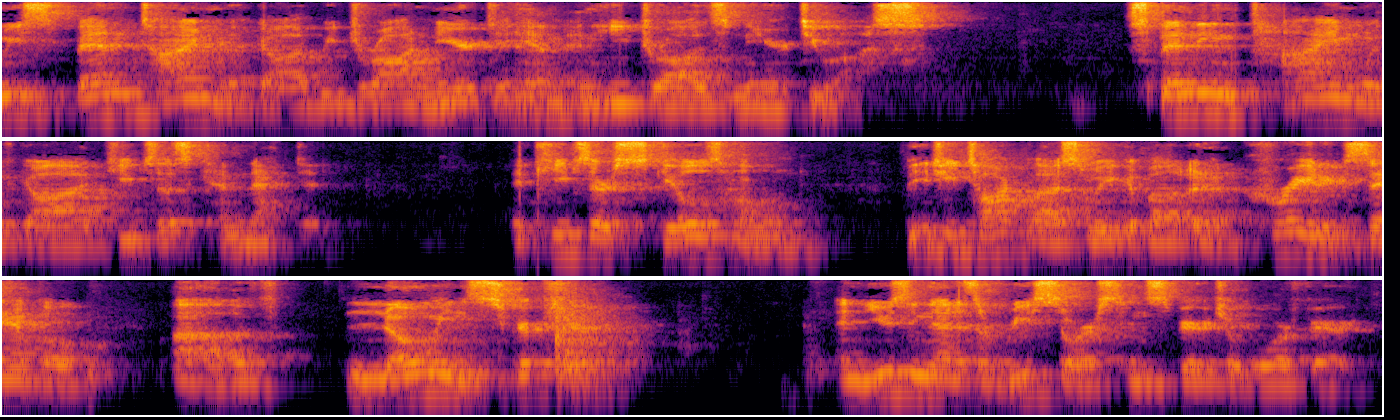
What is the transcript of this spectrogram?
we spend time with God, we draw near to Him and He draws near to us. Spending time with God keeps us connected, it keeps our skills honed. BG talked last week about a great example uh, of knowing Scripture and using that as a resource in spiritual warfare.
